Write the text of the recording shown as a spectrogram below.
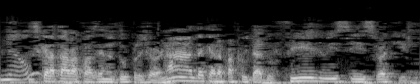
Não? Disse que ela estava fazendo dupla jornada, que era para cuidar do filho, isso, isso, aquilo.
